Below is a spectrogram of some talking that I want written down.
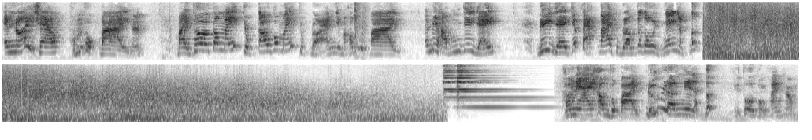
em nói thì sao? Không thuộc bài hả? Bài thơ có mấy chục câu, có mấy chục đoạn gì mà không thuộc bài. Em đi học chi vậy? Đi về chấp phạt ba chục lần cho tôi, ngay lập tức. Hôm nay ai không thuộc bài, đứng lên ngay lập tức, thì tôi còn khoan hồng.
